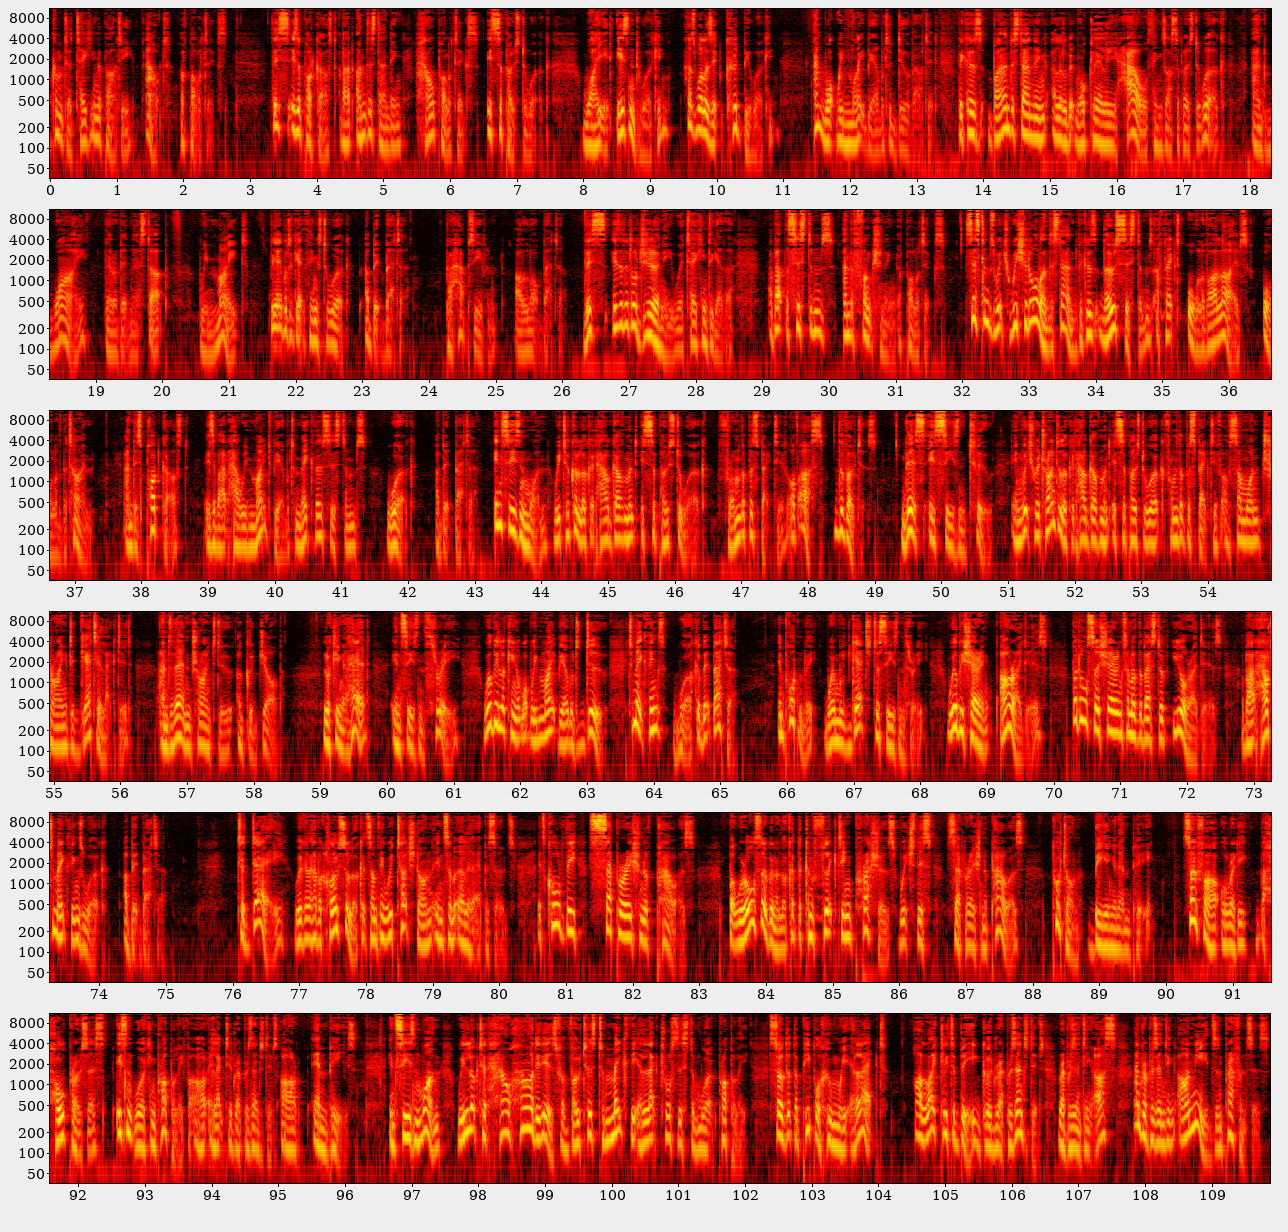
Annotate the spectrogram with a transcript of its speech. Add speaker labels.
Speaker 1: welcome to Taking the Party Out of Politics. This is a podcast about understanding how politics is supposed to work, why it isn't working, as well as it could be working, and what we might be able to do about it. Because by understanding a little bit more clearly how things are supposed to work and why they're a bit messed up, we might be able to get things to work a bit better, perhaps even a lot better. This is a little journey we're taking together about the systems and the functioning of politics. Systems which we should all understand because those systems affect all of our lives, all of the time. And this podcast is about how we might be able to make those systems work a bit better. In season one, we took a look at how government is supposed to work from the perspective of us, the voters. This is season two, in which we're trying to look at how government is supposed to work from the perspective of someone trying to get elected and then trying to do a good job. Looking ahead, in season three, we'll be looking at what we might be able to do to make things work a bit better. Importantly, when we get to season three, we'll be sharing our ideas, but also sharing some of the best of your ideas about how to make things work a bit better. Today, we're going to have a closer look at something we touched on in some earlier episodes. It's called the separation of powers. But we're also going to look at the conflicting pressures which this separation of powers put on being an MP. So far, already, the whole process isn't working properly for our elected representatives, our MPs. In season one, we looked at how hard it is for voters to make the electoral system work properly, so that the people whom we elect are likely to be good representatives, representing us and representing our needs and preferences.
